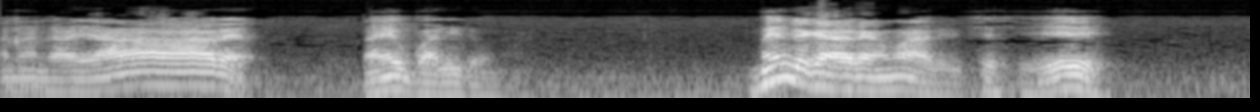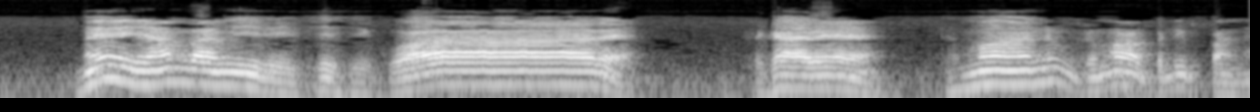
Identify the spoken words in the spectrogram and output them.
အနန္ဒာယတဲ့နာယုတ်ပါဠိတော်မှာမင်းတရားဓမ္မတွေဖြစ်စီမင်းရံပါမိတွေဖြစ်စီကွာတဲ့တခါတဲ့ဓမ္မနုဓမ္မပฏิပန္န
